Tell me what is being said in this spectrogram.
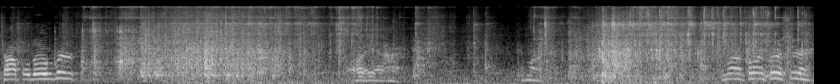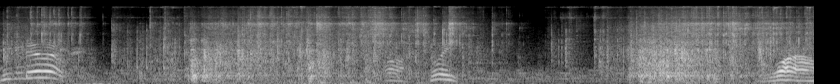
toppled over. Oh, yeah. Come on. Come on, coin pusher. You can do it. Oh, sweet. Wow.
